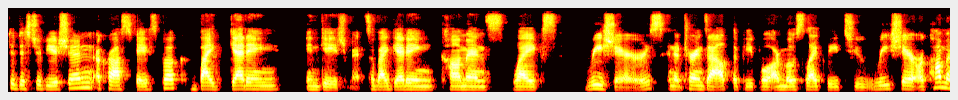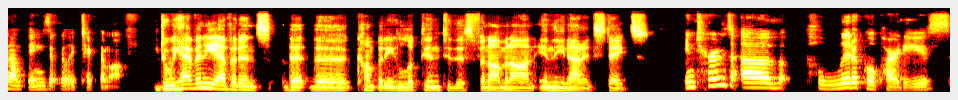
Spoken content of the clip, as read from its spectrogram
to distribution across Facebook by getting engagement. So by getting comments, likes, reshares. And it turns out that people are most likely to reshare or comment on things that really tick them off. Do we have any evidence that the company looked into this phenomenon in the United States? In terms of political parties,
